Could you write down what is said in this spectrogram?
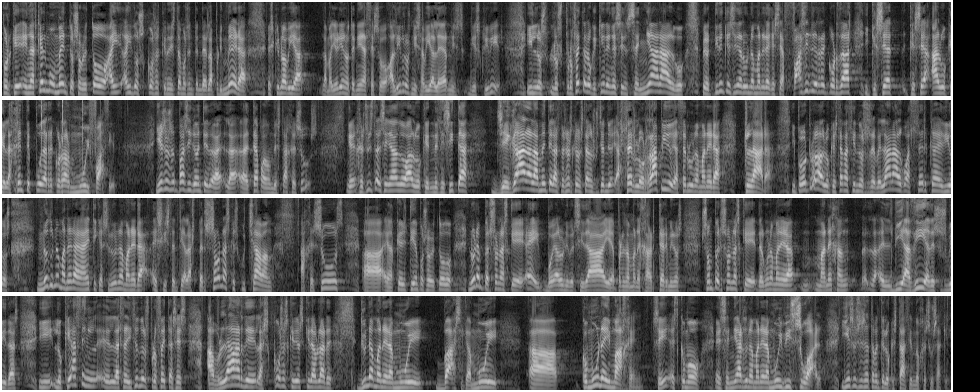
Porque en aquel momento, sobre todo, hay, dos cosas que necesitamos entender. La primera es que no había, la mayoría no tenía acceso a libros, ni sabía leer ni, escribir. Y los, profetas lo que quieren es enseñar algo, pero tienen que enseñar de una manera que sea fácil de recordar y que sea, que sea algo que la gente pueda recordar muy fácil. Y eso es básicamente la etapa donde está Jesús. Jesús está enseñando algo que necesita llegar a la mente de las personas que lo están escuchando y hacerlo rápido y hacerlo de una manera clara. Y por otro lado, lo que están haciendo es revelar algo acerca de Dios, no de una manera ética, sino de una manera existencial. Las personas que escuchaban a Jesús en aquel tiempo, sobre todo, no eran personas que, hey, voy a la universidad y aprendo a manejar términos, son personas que de alguna manera manejan el día a día de sus vidas y lo que hacen la tradición de los profetas es hablar de las cosas que Dios quiere hablar de una manera muy básica, muy... Ah, como una imagen, ¿sí? Es como enseñar de una manera muy visual. Y eso es exactamente lo que está haciendo Jesús aquí.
